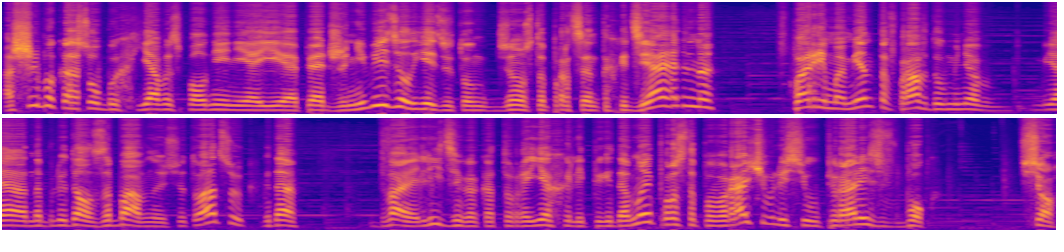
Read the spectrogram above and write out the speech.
Ошибок особых я в исполнении АИ опять же не видел. Едет он в 90% идеально. В паре моментов, правда, у меня я наблюдал забавную ситуацию, когда два лидера, которые ехали передо мной, просто поворачивались и упирались в бок. Все.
